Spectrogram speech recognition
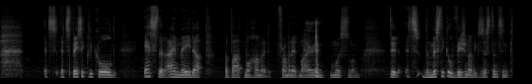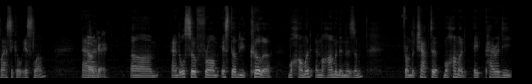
It's it's basically called S that I made up about Muhammad from an admiring Muslim. Dude, it's the mystical vision of existence in classical Islam. And, okay. Um, and also from S.W. Koelle, Muhammad and Mohammedanism, from the chapter Muhammad, a parody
